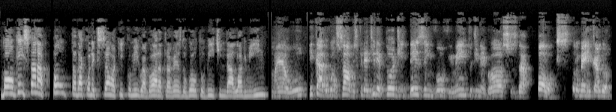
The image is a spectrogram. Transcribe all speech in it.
Bom, quem está na ponta da conexão aqui comigo agora, através do GoToMeeting da LogMeIn, é o Ricardo Gonçalves, que ele é diretor de desenvolvimento de negócios da Pollux. Tudo bem, Ricardo?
